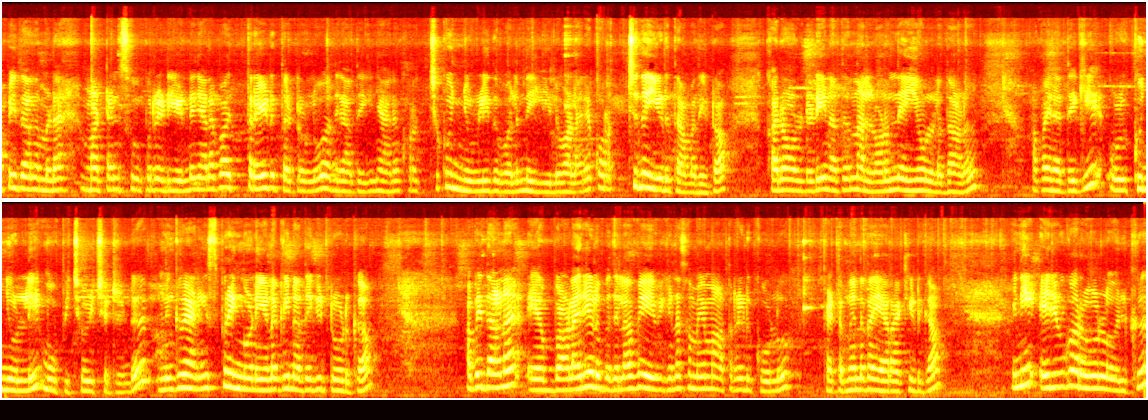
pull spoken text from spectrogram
അപ്പോൾ ഇതാ നമ്മുടെ മട്ടൺ സൂപ്പ് റെഡി ഉണ്ട് ഞാനപ്പോൾ ഇത്രേ എടുത്തിട്ടുള്ളൂ. അതിനകത്തേക്ക് ഞാൻ കുറച്ച് കുഞ്ഞുള്ളി ഇതുപോലെ നെയ്യിൽ വളരെ കുറച്ച് നെയ്യ് എടുത്താൽ മതി കേട്ടോ കാരണം ഓൾറെഡി ഇതിനകത്ത് നല്ലോണം നെയ്യ് ഉള്ളതാണ്. അപ്പോൾ അതിനകത്തേക്ക് കുഞ്ഞുള്ളി മൂപ്പിച്ചൊഴിച്ചിട്ടുണ്ട്. നിങ്ങൾക്ക് വേണമെങ്കിൽ സ്പ്രിംഗ് ഓണിയനൊക്കെ ഇതിനകത്തേക്ക് ഇട്ട് കൊടുക്കാം. അപ്പോൾ ഇതാണ് വളരെ എളുപ്പത്തിൽ. ആ വേവിക്കുന്ന സമയം മാത്രമേ എടുക്കുകയുള്ളൂ പെട്ടെന്ന് തന്നെ തയ്യാറാക്കി എടുക്കാം. ഇനി എരിവ് കുറവുള്ളവർക്ക്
